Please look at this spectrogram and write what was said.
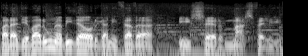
para llevar una vida organizada y ser más feliz.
